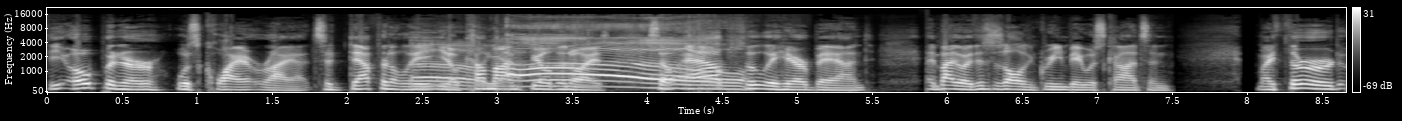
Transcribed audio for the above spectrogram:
the opener was Quiet Riot. So definitely, you know, Oh, come on, feel the noise. So Oh. absolutely hair band. And by the way, this is all in Green Bay, Wisconsin. My third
